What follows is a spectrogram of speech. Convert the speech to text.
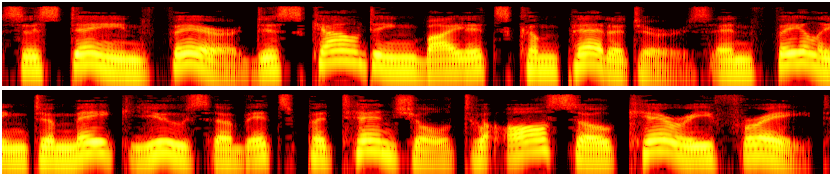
sustained fare discounting by its competitors and failing to make use of its potential to also carry freight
